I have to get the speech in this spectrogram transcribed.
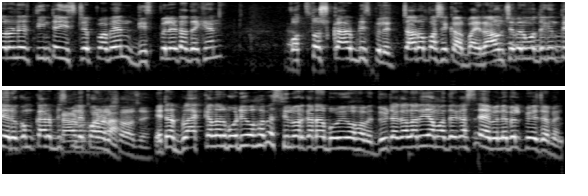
ধরনের তিনটা স্টেপ পাবেন। ডিসপ্লেটা দেখেন। কত কার্ভ ডিসপ্লে চারপাশে কার্ভ ভাই রাউন্ড শেপের মধ্যে কিন্তু এরকম কার্ভ ডিসপ্লে করে না। না এটার ব্ল্যাক কালার বডিও হবে সিলভার কালার বডিও হবে। দুইটা কালারই আমাদের কাছে অ্যাভেলেবেল পেয়ে যাবেন।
